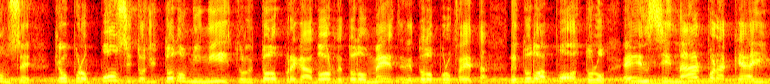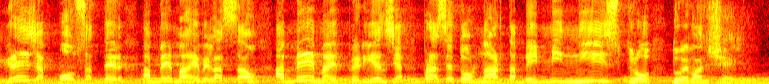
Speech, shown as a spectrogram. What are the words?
11 que o propósito de todo ministro, de todo pregador, de todo mestre, de todo profeta, de todo apóstolo é ensinar para que a igreja possa ter a mesma revelação, a mesma experiência para se tornar também ministro do Evangelho.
